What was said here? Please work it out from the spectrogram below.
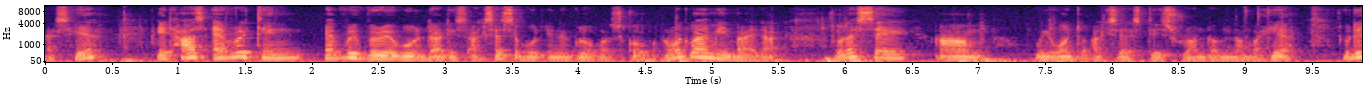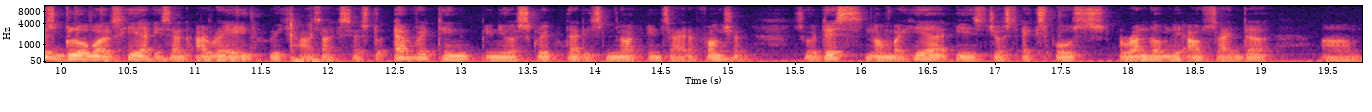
as here it has everything every variable that is accessible in a global scope. And what do I mean by that? So let's say um, we want to access this random number here. So this globals here is an array which has access to everything in your script that is not inside a function. So this number here is just exposed randomly outside the um,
